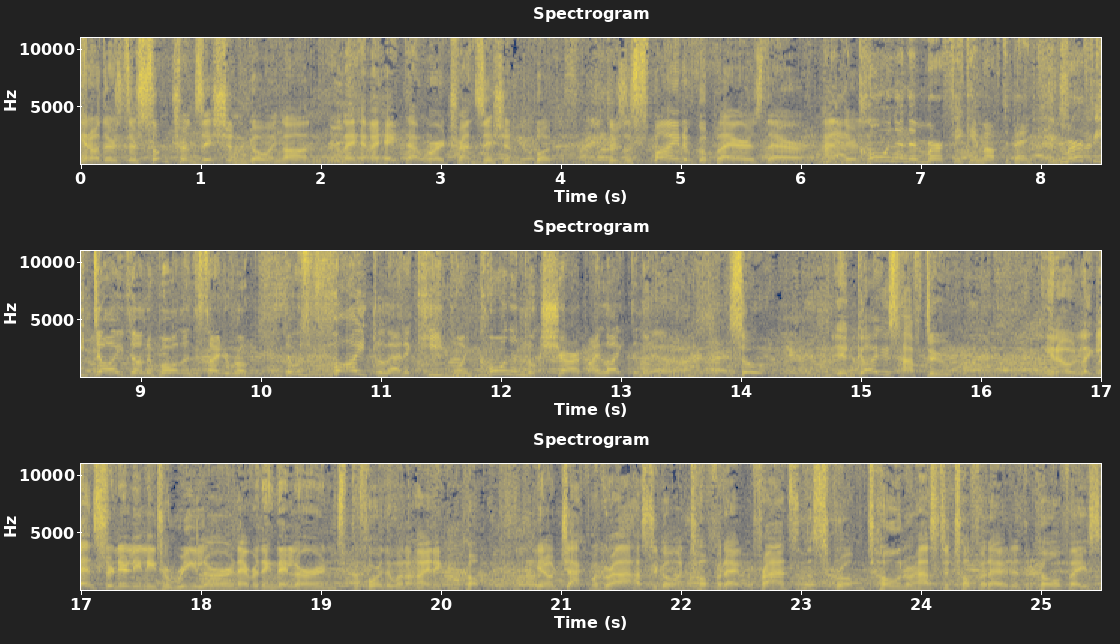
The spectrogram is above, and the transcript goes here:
you know, there's there's some transition going on. Like, I hate that word transition, but there's a spine of good players there. And yeah, there's Conan and Murphy came off the bench. Murphy dived on a ball on the side of the ruck. That was vital at a key point. Conan looked sharp. I like the look. Yeah. So, yeah, guys have to, you know, like Leinster nearly need to relearn everything they learned before they won a Heineken Cup. You know, Jack McGrath has to go and tough it out in France in the scrum. Toner has to tough it out at the coalface.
